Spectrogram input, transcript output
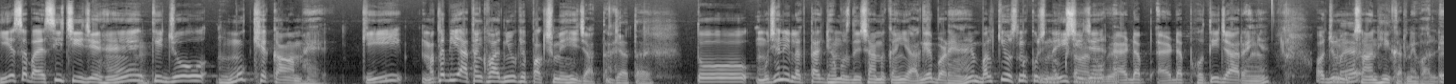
ये सब ऐसी चीज़ें हैं कि जो मुख्य काम है कि मतलब ये आतंकवादियों के पक्ष में ही जाता है। जाता है। तो मुझे नहीं लगता कि हम उस दिशा में कहीं आगे बढ़े हैं बल्कि उसमें कुछ नई चीज़ें। एडअप एडअप होती जा रही हैं और जो नुकसान ही करने वाले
